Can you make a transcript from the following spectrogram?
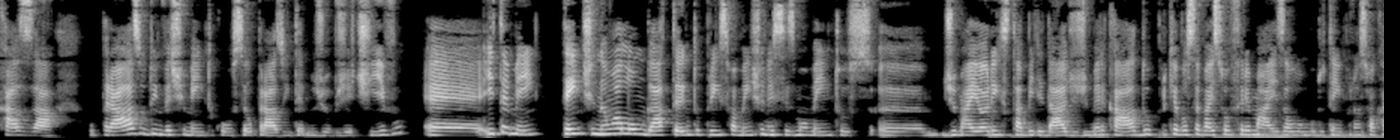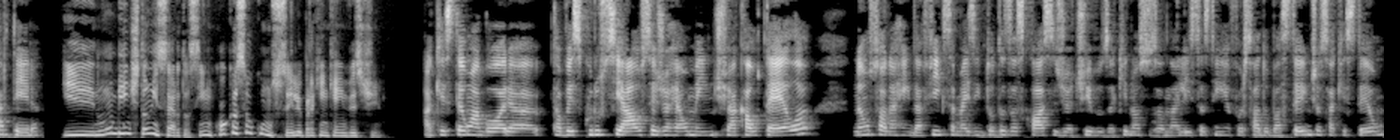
casar o prazo do investimento com o seu prazo em termos de objetivo é, e também tente não alongar tanto, principalmente nesses momentos uh, de maior instabilidade de mercado, porque você vai sofrer mais ao longo do tempo na sua carteira. E num ambiente tão incerto assim, qual que é o seu conselho para quem quer investir? A questão agora, talvez crucial, seja realmente a cautela não só na renda fixa, mas em todas as classes de ativos aqui, nossos analistas têm reforçado bastante essa questão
